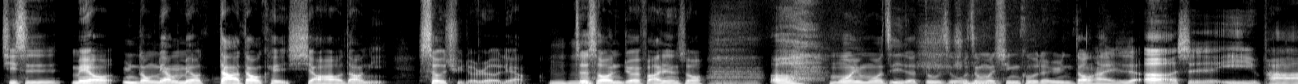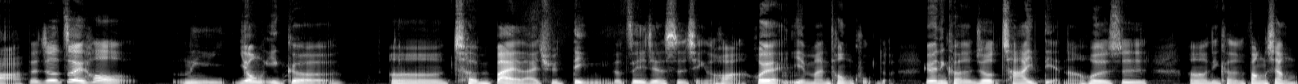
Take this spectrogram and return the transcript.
其实没有运动量没有大到可以消耗到你。摄取的热量，这时候你就会发现说，啊，摸一摸自己的肚子，我这么辛苦的运动还是二十一趴。对，就最后你用一个呃成败来去定你的这一件事情的话，会也蛮痛苦的，因为你可能就差一点啊，或者是嗯，你可能方向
